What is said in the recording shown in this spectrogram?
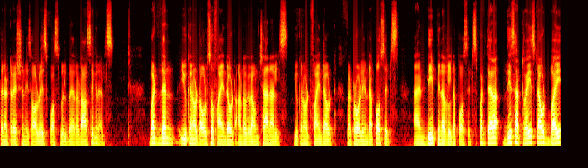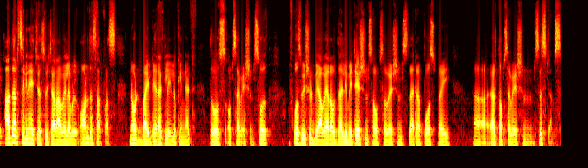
penetration is always possible by radar signals. But then you cannot also find out underground channels, you cannot find out petroleum deposits and deep mineral deposits, but there are, these are traced out by other signatures which are available on the surface, not by directly looking at those observations. So, of course, we should be aware of the limitations of observations that are posed by uh, Earth observation systems.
